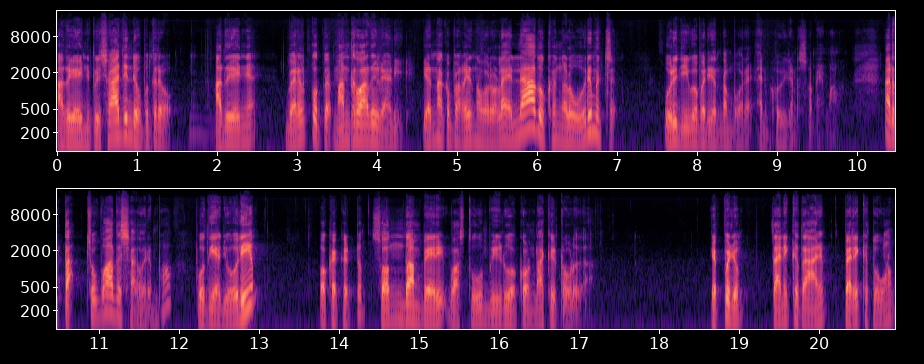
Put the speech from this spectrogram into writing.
അത് കഴിഞ്ഞ് പിശാചിന്റെ ഉപദ്രവം. അത് കഴിഞ്ഞ് വിരൽക്കുത്ത് മന്ത്രവാദിയുടെ അടി എന്നൊക്കെ പറയുന്ന പോലുള്ള എല്ലാ ദുഃഖങ്ങളും ഒരുമിച്ച് ഒരു ജീവപര്യന്തം പോലെ അനുഭവിക്കേണ്ട സമയമാണ്. അടുത്ത ചൊവ്വാദശ വരുമ്പോൾ പുതിയ ജോലിയും ഒക്കെ കിട്ടും. സ്വന്തം പേരിൽ വസ്തുവും വീടും ഒക്കെ ഉണ്ടാക്കിയിട്ടോളുക എപ്പോഴും തനിക്ക് താനും പെരയ്ക്ക് തൂണും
